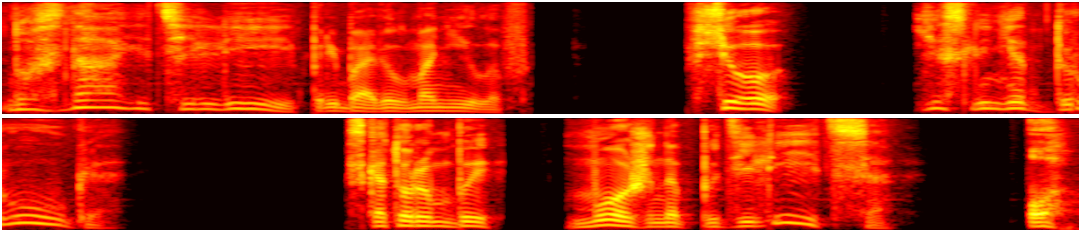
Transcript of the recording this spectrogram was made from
Но знаете ли, — прибавил Манилов, — все, если нет друга, с которым бы можно поделиться, о,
